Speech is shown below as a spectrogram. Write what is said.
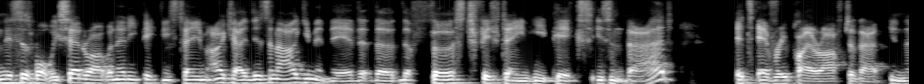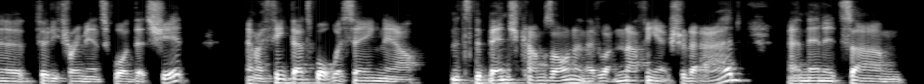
and this is what we said, right? When Eddie picked his team, okay, there's an argument there that the the first 15 he picks isn't bad. It's every player after that in the 33 man squad that's shit. And I think that's what we're seeing now. It's the bench comes on and they've got nothing extra to add. And then it's um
